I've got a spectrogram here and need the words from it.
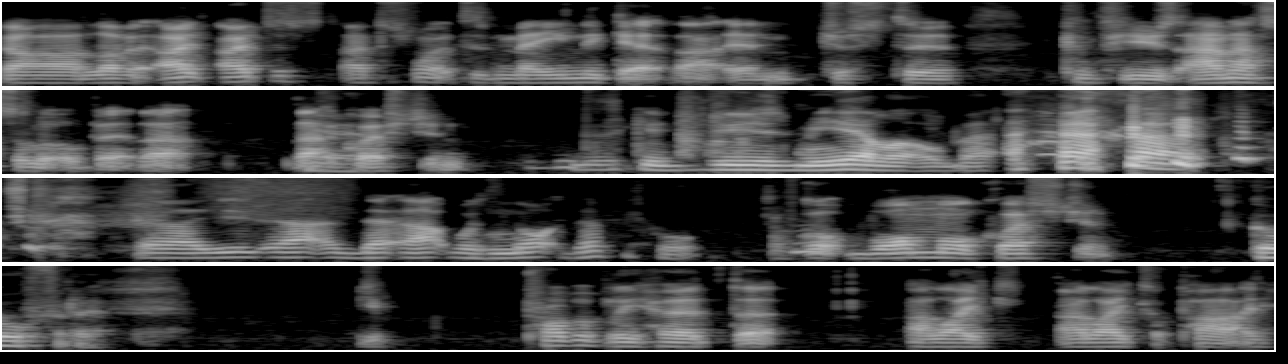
no, I love it. I, I just I just wanted to mainly get that in just to confuse Anas a little bit. That that Yeah. question. This confused me a little bit. yeah, you, that, that, that was not difficult. I've got one more question. Go for it. You probably heard that I like I like a pie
